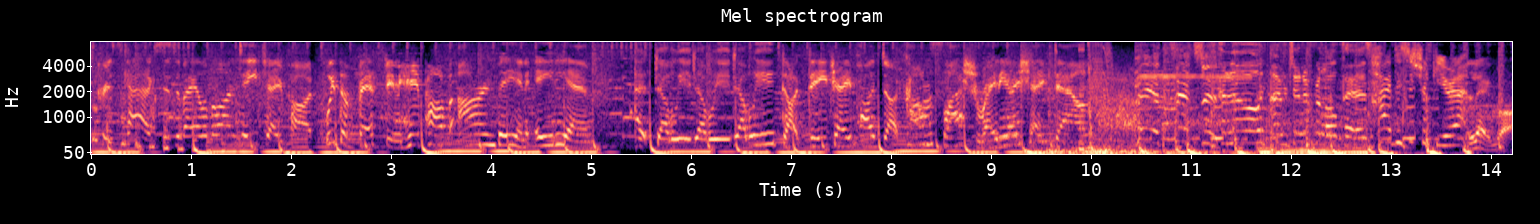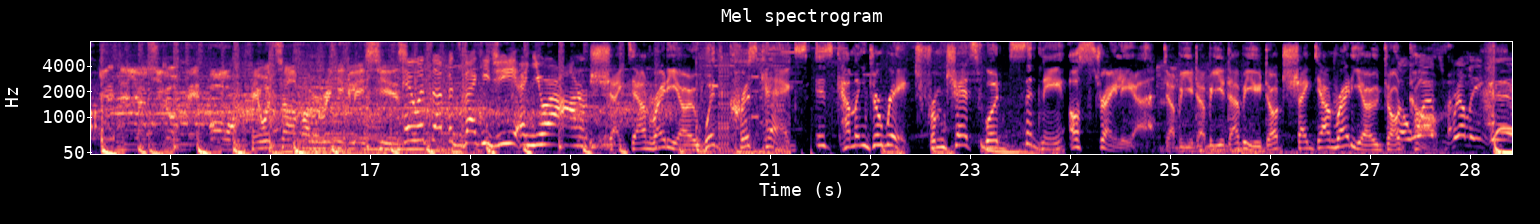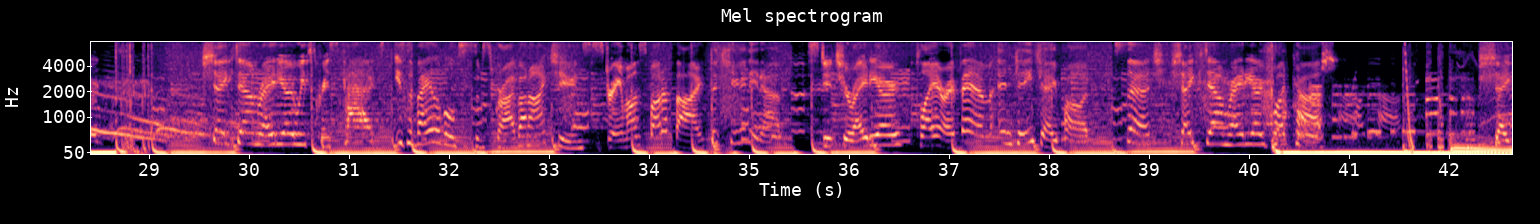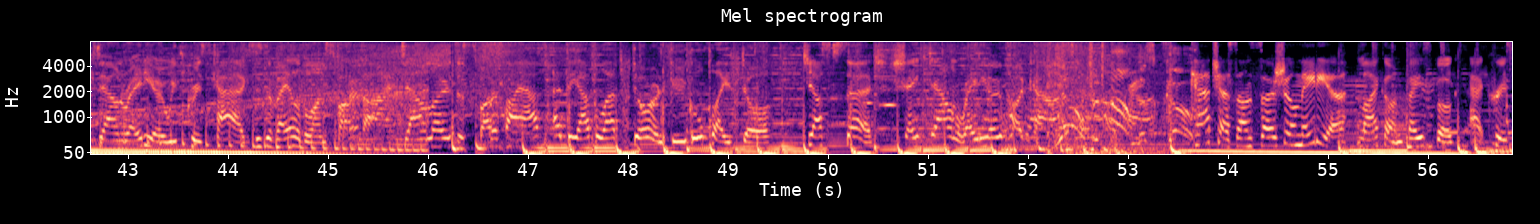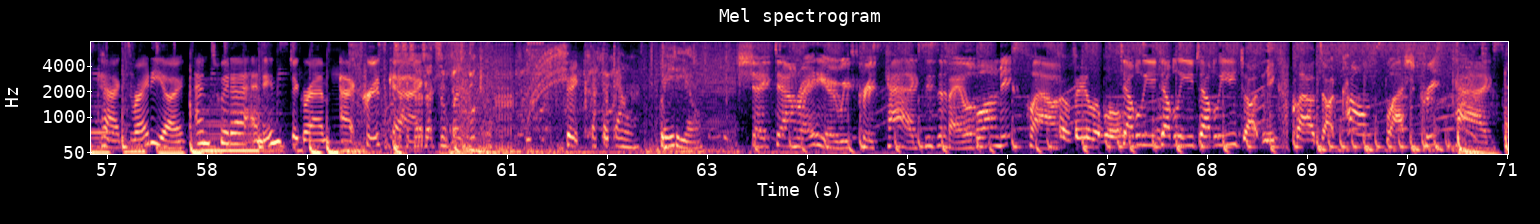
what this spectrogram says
with Chris Caggs is available on DJ Pod with the best in hip hop, R&B, and EDM at www.djpod.com slash radio shakedown. Pay attention. Hello, I'm Jennifer Lopez. Hi, this is Shakira. Lego. Hey, what's up? I'm Enrique Iglesias. Hey, what's up? It's Becky G, and you are on Shakedown Radio with Chris Caggs is coming direct from Chatswood, Sydney, Australia. www.shakedownradio.com. really good? Shakedown Radio with Chris Caggs is available to subscribe on iTunes, stream on Spotify, the TuneIn app, Stitcher Radio, Player FM, and DJ Pod. Search Shakedown Radio Podcast. Shakedown Radio with Chris Caggs is available on Spotify. Download the Spotify app at the Apple App Store and Google Play Store. Just search Shakedown Radio Podcast. Let's go. Catch us on social media, like on Facebook at Chris Caggs Radio and Twitter and Instagram at Chris Caggs. Text and Facebook. Shakedown Radio. Shakedown Radio with Chris Caggs is available on Mixcloud. Available. www.mixcloud.com slash Chris Caggs.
